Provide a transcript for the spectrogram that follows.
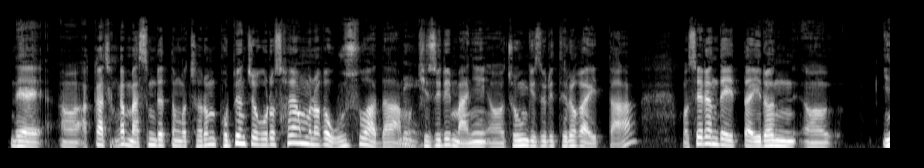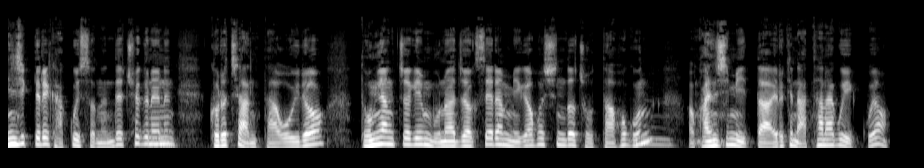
네, 어, 아까 잠깐 말씀드렸던 것처럼 보편적으로 서양 문화가 우수하다, 뭐 기술이 많이 어, 좋은 기술이 들어가 있다, 뭐 세련돼 있다 이런 어, 인식들을 갖고 있었는데 최근에는 음. 그렇지 않다. 오히려 동양적인 문화적 세련미가 훨씬 더 좋다. 혹은 음. 관심이 있다. 이렇게 나타나고 있고요.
